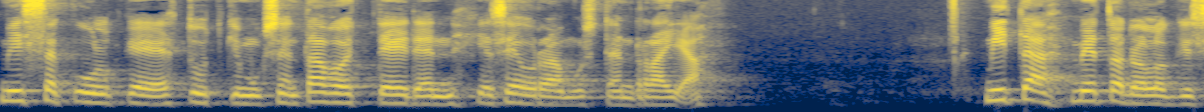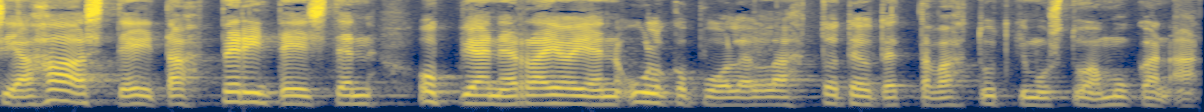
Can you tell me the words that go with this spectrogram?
Missä kulkee tutkimuksen tavoitteiden ja seuraamusten raja? Mitä metodologisia haasteita perinteisten oppiaineen rajojen ulkopuolella toteutettava tutkimus tuo mukanaan?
